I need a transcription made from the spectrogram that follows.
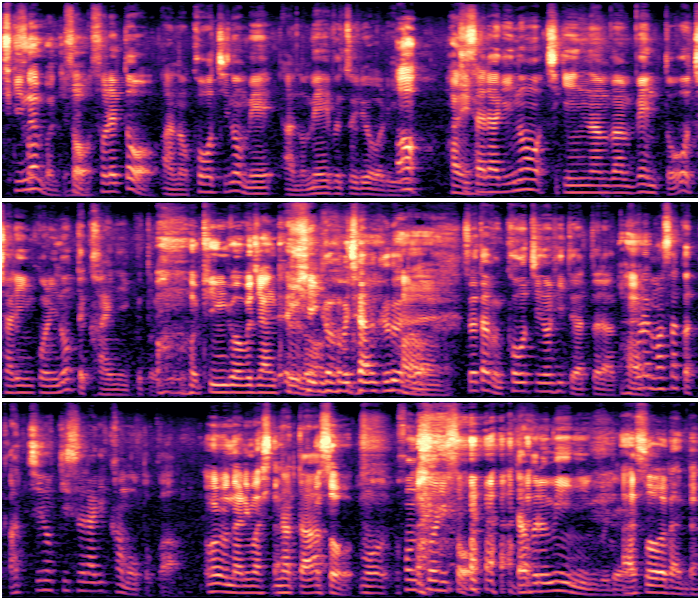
チキン南蛮じゃない？そうそれとあの高知の名あの名物料理。あはい如月のチキン南蛮弁当をチャリンコに乗って買いに行くという。い King of Junk Food King of Junk Food、はい。それ多分高知の人やったら、はい。これまさかあっちの如月かもとか。なりました。なった？そもう本当にそう。ダブルミーニングで。うあそうなんだ。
